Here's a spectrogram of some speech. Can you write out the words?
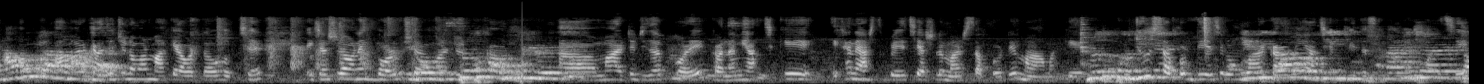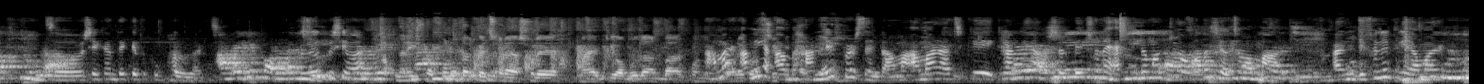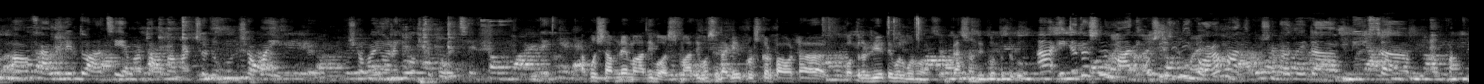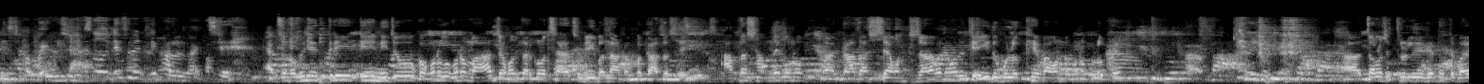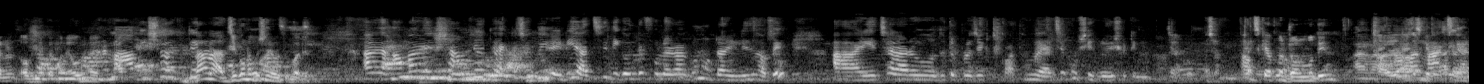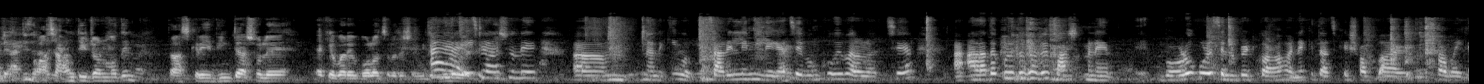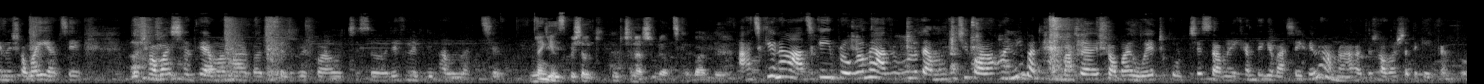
আম- আমার কাজের জন্য আমার মাকে অ্যাওয়ার্ড দেওয়া হচ্ছে। এটা আসলে অনেক বড় বিষয় আমার জন্য। কারণ মা এটা ডিজার্ভ করে কারণ আমি আজকে এখানে আসতে পেরেছি আসলে মার সাপোর্টে মা আমাকে প্রচুর সাপোর্ট দিয়েছে এবং মার কারণে আজকে আমি সেখান থেকে তো খুব ভালো লাগছে। তুমিও খুশি মা। আপনার এই সফলতার পেছনে আসলে মায়ের কি অবদান বা আমার আমি হান্ড্রেড পার্সেন্ট আমার আজকে এখানে আসার পেছনে একটা মাত্র অবদান সে হচ্ছে আমার মা। অ্যান্ড ডেফিনেটলি আমার ফ্যামিলি তো আছে আমার বাবা আমার ছোট বোন সবাই সবাই অনেক কষ্ট করেছে। আপুর সামনে মা দিবস। মা দিবসের আগে পুরস্কার পাওয়াটা কতটা রিলেটেবল মনে হচ্ছে? কতটুকু? এটা তো আসলে মা দিবসের জন্যই করা। মা দিবসে হয়তো এটা নিউজটা পাবলিশ হবে। সো ডেফিনেটলি ভালো লাগছে। একজন অভিনেত্রী তিনি নিজেও কখনো কখনো মা যখন তার কোনো ছায়াছবি বা নাটক বা কাজ আছে আপনার সামনে কোনো কাজ আসছে এমন কিছু জানাবেন আমাদেরকে? ঈদ উপলক্ষে বা অন্য কোনো উপলক্ষে? চলচ্চিত্র রিলেটেড হতে পারেন অভিনেতা মানে অভিনয় মানে না না যে কোনো বিষয় হতে পারে। আর আমার সামনে তো একটা ছবি রেডি আছে দিগন্তে ফুলের আগুন ওটা রিলিজ হবে। আর এছাড়া আরও দুটো প্রজেক্ট কথা হয়ে আছে খুব শীঘ্রই শুটিং যাবে। আচ্ছা, আজকে আপনার জন্মদিন? আচ্ছা আন্টির জন্মদিন। তো আজকের এই দিনটা আসলে একেবারে বলা চলে যে হ্যাঁ হ্যাঁ, এটা আসলে মানে কি বলব সাডেনলি মিলে গেছে এবং খুবই ভালো লাগছে। আলাদা করে তো ভাবে বাস মানে বড় করে সেলিব্রেট করা হয় না কিন্তু আজকে সবার সবাই এখানে সবাই আছে। তো সবার সাথে আমার মার বার্থডে সেলিব্রেট করা হচ্ছে সো ডেফিনেটলি ভালো লাগছে। স্পেশাল কি করছেন আসলে আজকে বার্থডে? আজকে না আজকে এই প্রোগ্রামে আসব তেমন কিছু করা হয়নি বাট হ্যাঁ বাসায় সবাই ওয়েট করছে সো আমরা এখান থেকে বাসায় গেলে আমরা হয়তো সবার সাথে কেক কাটবো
